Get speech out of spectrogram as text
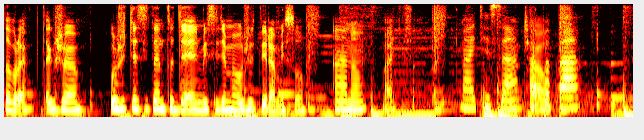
Dobre, takže užite si tento deň, my si ideme užiť tiramisu. Áno. Majte sa. Majte sa. Čau. Pa, pa, pa.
